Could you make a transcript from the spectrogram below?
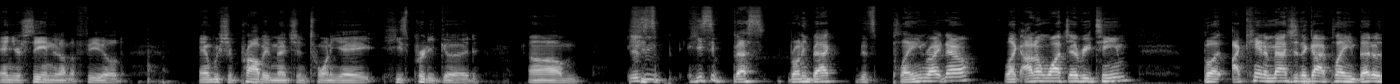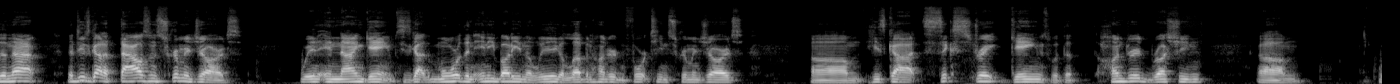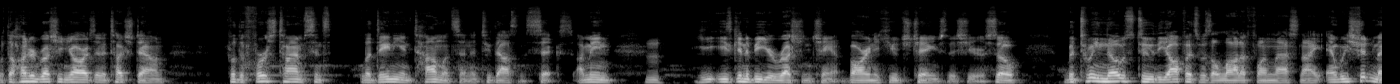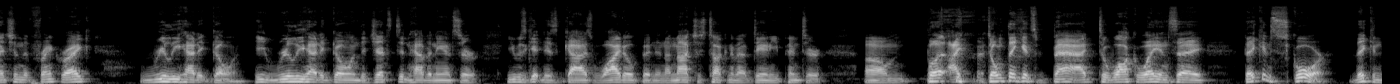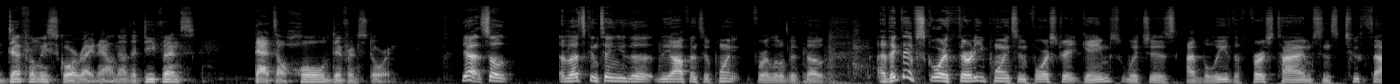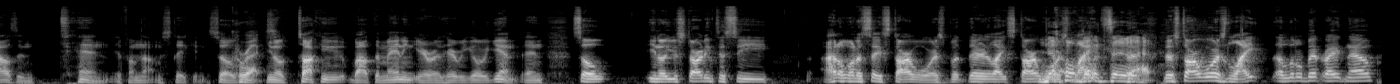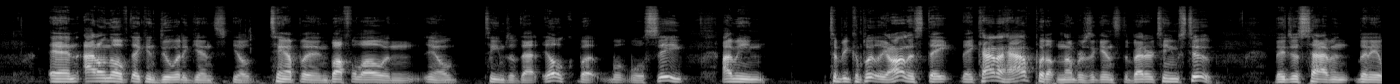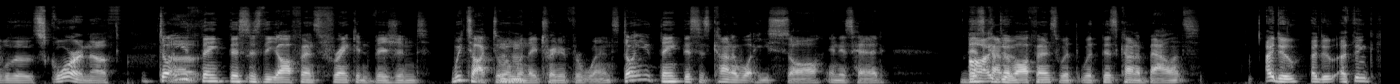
and you're seeing it on the field. and we should probably mention 28. He's pretty good. Um, Is he's he? he's the best running back that's playing right now. Like I don't watch every team, but I can't imagine the guy playing better than that. The dude's got a thousand scrimmage yards in, in nine games. He's got more than anybody in the league, 1,114 scrimmage yards. Um, he's got six straight games with a hundred rushing, um, with hundred rushing yards and a touchdown for the first time since LaDainian Tomlinson in 2006. I mean, Hmm. he, he's going to be your rushing champ, barring a huge change this year. So between those two, the offense was a lot of fun last night. And we should mention that Frank Reich really had it going. He really had it going. The Jets didn't have an answer. He was getting his guys wide open. And I'm not just talking about Danny Pinter. Um, but I don't think it's bad to walk away and say they can score. They can definitely score right now. Now, the defense, that's a whole different story. Yeah, so uh, let's continue the the offensive point for a little bit though. I think they've scored 30 points in four straight games, which is I believe the first time since 2010 if I'm not mistaken. So Correct. You know, talking about the Manning era, here we go again. And so, you know, you're starting to see I don't want to say Star Wars, but they're like Star No, Wars light. don't say They're- that. They're Star Wars light a little bit right now. And I don't know if they can do it against, you know, Tampa and Buffalo and, you know, teams of that ilk, but we'll, see. I mean, to be completely honest, they, they kind of have put up numbers against the better teams too. They just haven't been able to score enough. Don't Uh, you think this is the offense Frank envisioned? We talked to him Mhm. when they traded for Wentz. Don't you think this is kind of what he saw in his head? This Oh, kind of offense with with this kind of balance. I do. I do. I think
